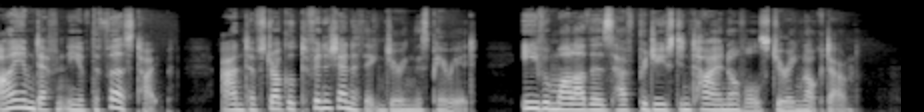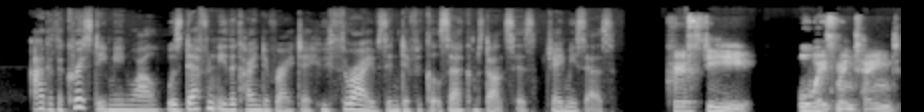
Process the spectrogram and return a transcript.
I am definitely of the first type, and have struggled to finish anything during this period, even while others have produced entire novels during lockdown. Agatha Christie, meanwhile, was definitely the kind of writer who thrives in difficult circumstances, Jamie says. Christie always maintained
